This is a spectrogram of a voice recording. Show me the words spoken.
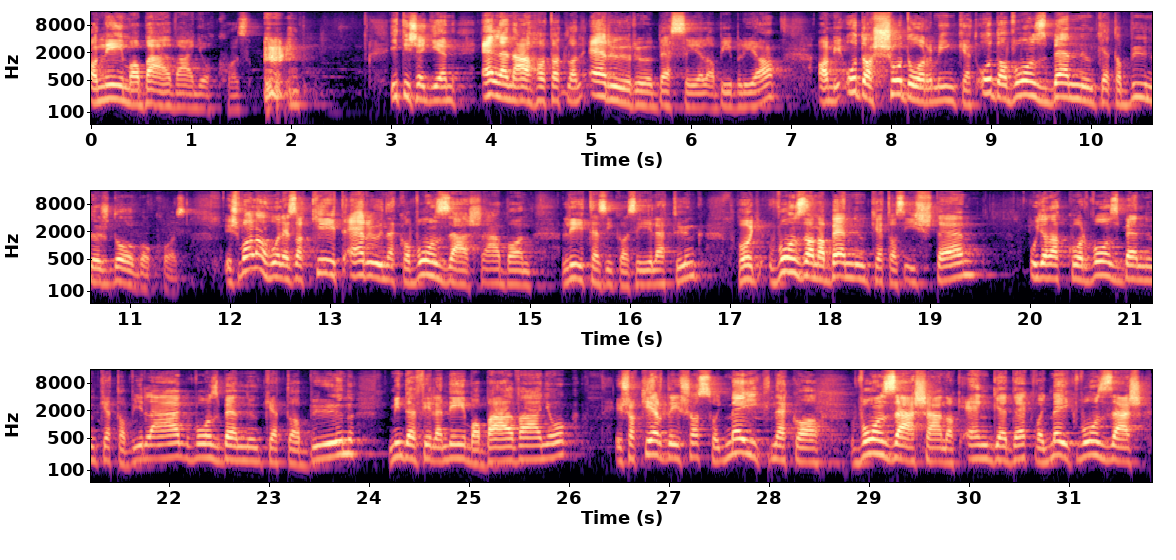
a néma bálványokhoz. Itt is egy ilyen ellenállhatatlan erőről beszél a Biblia, ami oda sodor minket, oda vonz bennünket a bűnös dolgokhoz. És valahol ez a két erőnek a vonzásában létezik az életünk, hogy vonzana bennünket az Isten, ugyanakkor vonz bennünket a világ, vonz bennünket a bűn, mindenféle néma bálványok, és a kérdés az, hogy melyiknek a vonzásának engedek, vagy melyik vonzás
